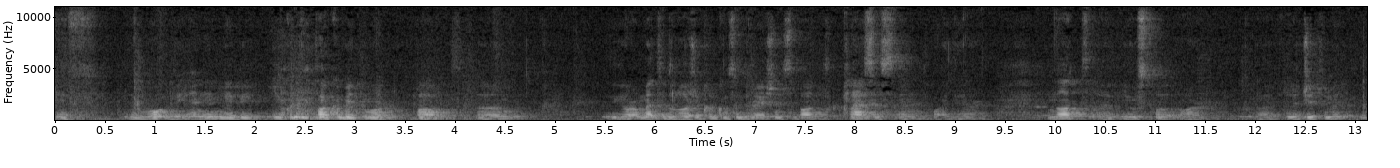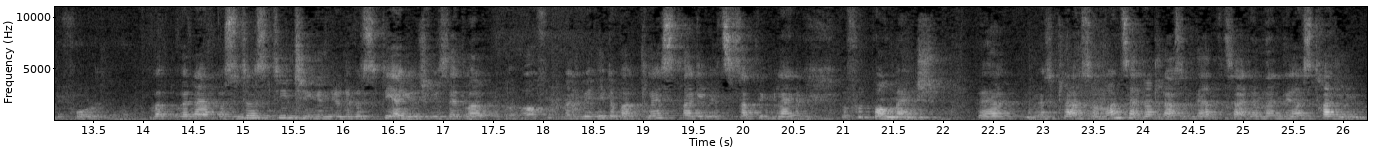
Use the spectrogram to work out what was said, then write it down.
If there won't be any, maybe you could talk a bit more about um, your methodological considerations about classes and why they are not uh, useful or uh, legitimate before. But when I was just teaching in university, I usually said, well, often when we read about class struggle, it's something like a football match. There's class on one side and class on the other side, and then they are struggling.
